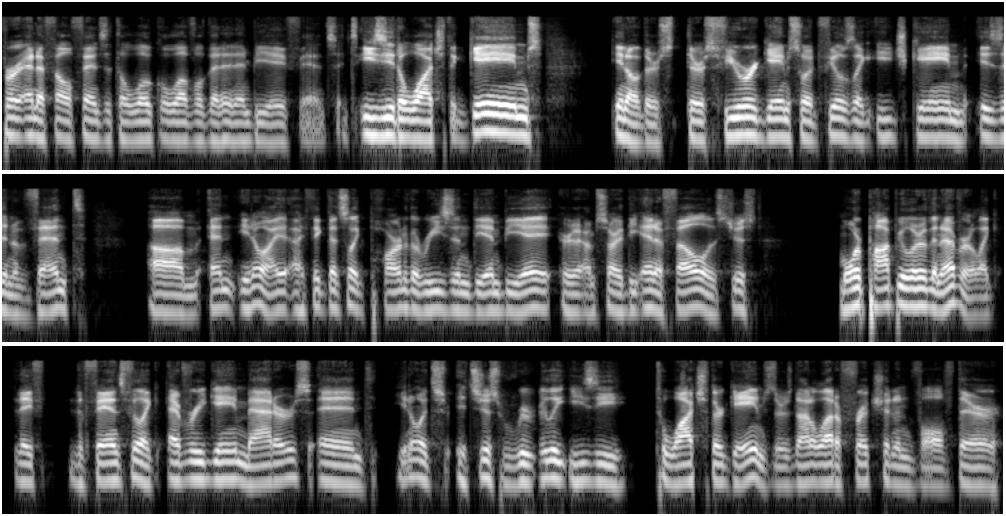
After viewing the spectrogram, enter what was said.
for NFL fans at the local level than an NBA fans. It's easy to watch the games. You know, there's there's fewer games, so it feels like each game is an event. Um, and you know, I, I think that's like part of the reason the NBA or I'm sorry, the NFL is just more popular than ever. Like they the fans feel like every game matters, and you know, it's it's just really easy to watch their games. There's not a lot of friction involved there.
